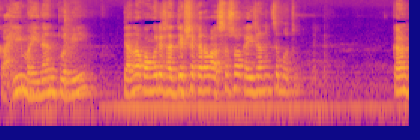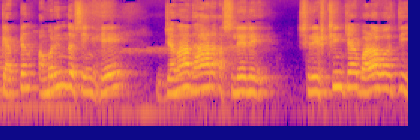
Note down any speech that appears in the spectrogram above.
काही महिन्यांपूर्वी त्यांना काँग्रेस अध्यक्ष करावा असं सुद्धा काही जणांचं मत होतं. कारण कॅप्टन अमरिंदर सिंग हे जनाधार असलेले श्रेष्ठींच्या बळावरती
